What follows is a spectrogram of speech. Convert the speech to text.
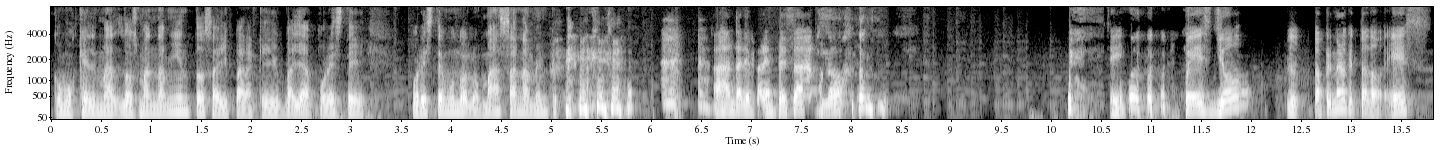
como que los mandamientos ahí para que vaya por este, por este mundo lo más sanamente. Ándale, para empezar, ¿no? sí. Pues yo, lo primero que todo es,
